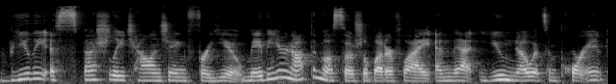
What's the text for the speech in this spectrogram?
really especially challenging for you. Maybe you're not the most social butterfly and that you know it's important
